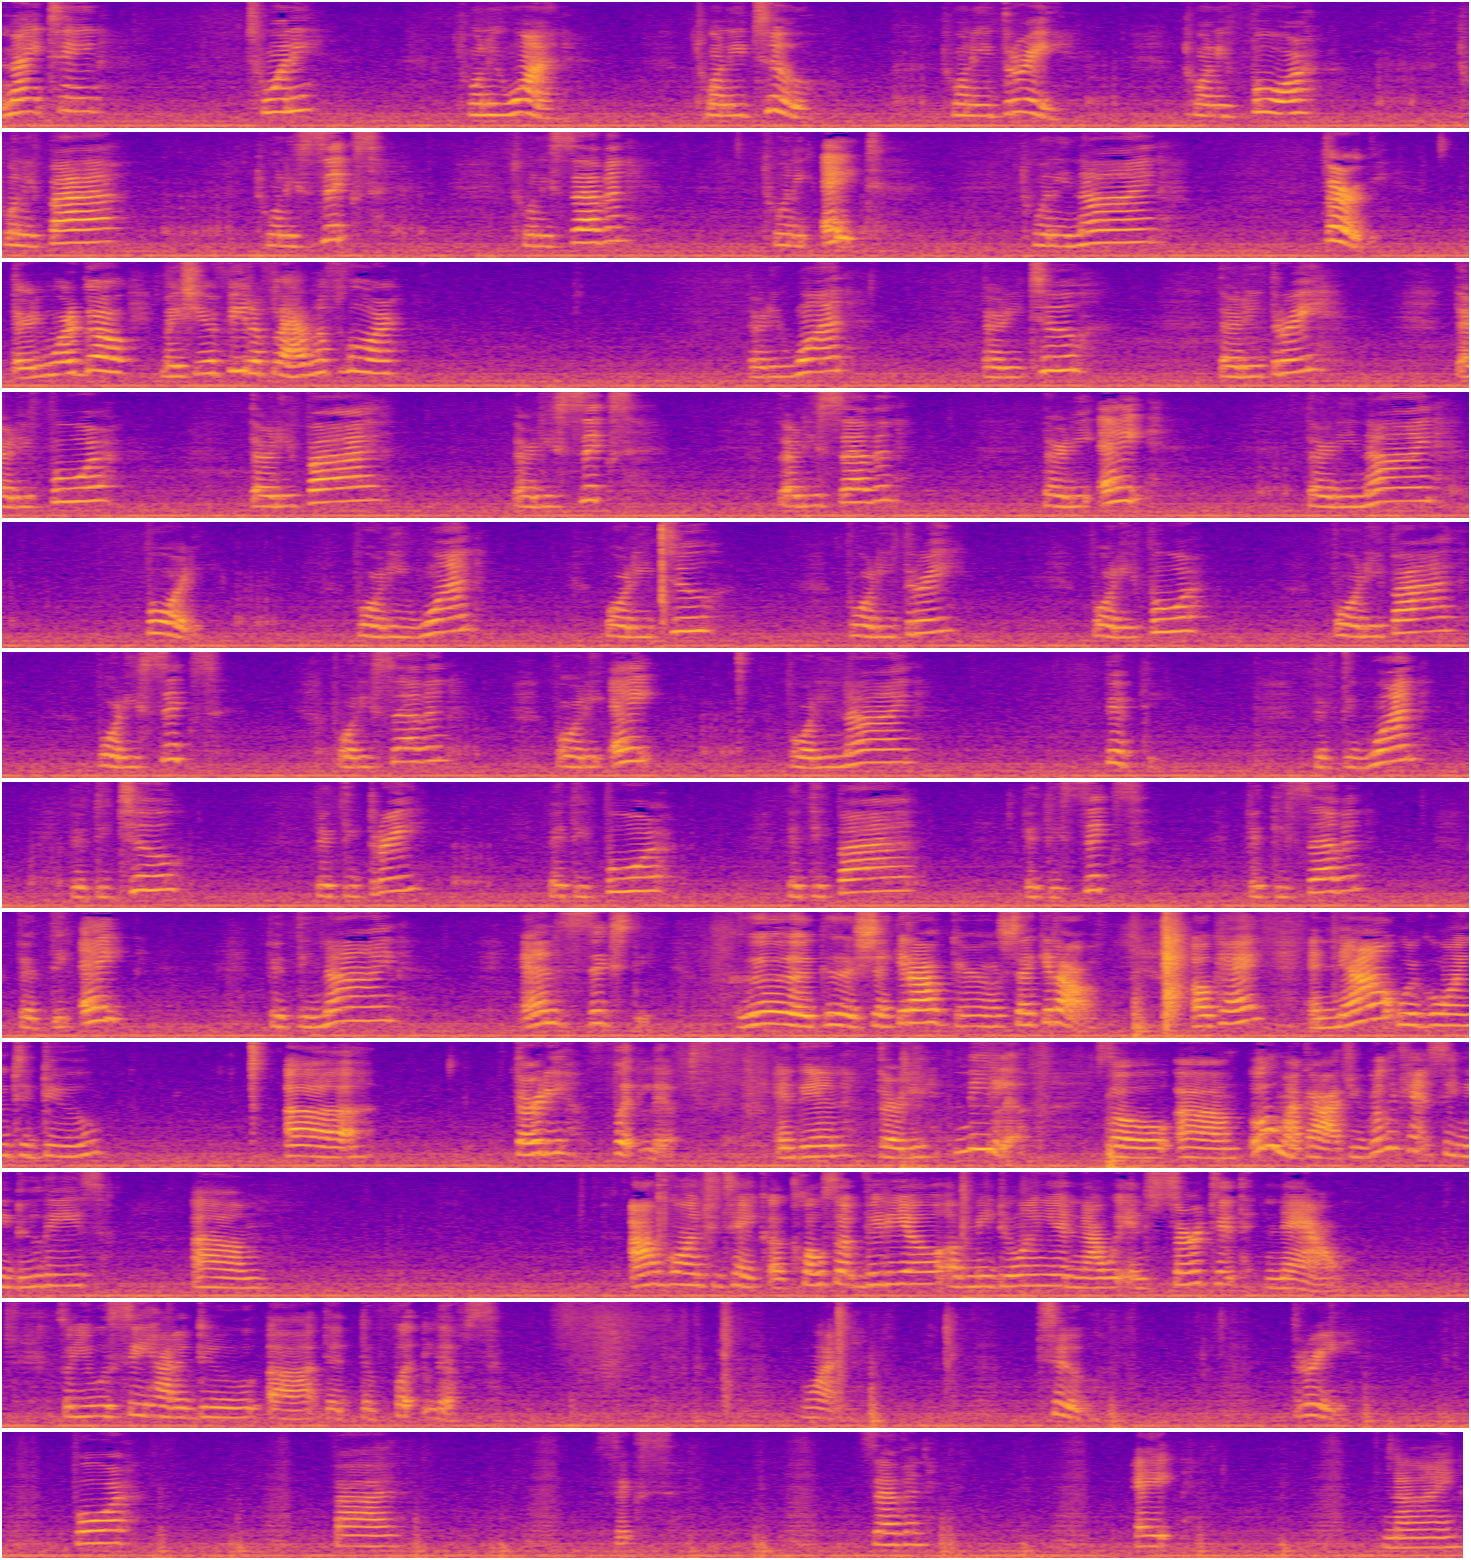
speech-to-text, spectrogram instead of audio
nineteen, twenty, twenty-one, twenty-two, twenty-three, twenty-four, twenty-five, twenty-six, twenty-seven, twenty-eight, twenty-nine, thirty. 30 more to go. Make sure your feet are flat on the floor. 31, 32, 33, 34, 35, 36, 37, 38, 39, 40, 41, 42, 43, 44, 45, 46, 47, 48, 49, 50, 51, 52, 53, 54, 55, 56, 57, 58, 59, and 60. Good, good. Shake it off, girls. Shake it off. Okay, and now we're going to do uh 30 foot lifts and then 30 knee lifts. So, um, oh my God, you really can't see me do these. Um, I'm going to take a close-up video of me doing it and I will insert it now. So you will see how to do uh, the, the foot lifts. One, two, three, four, five, six, seven, eight, nine,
